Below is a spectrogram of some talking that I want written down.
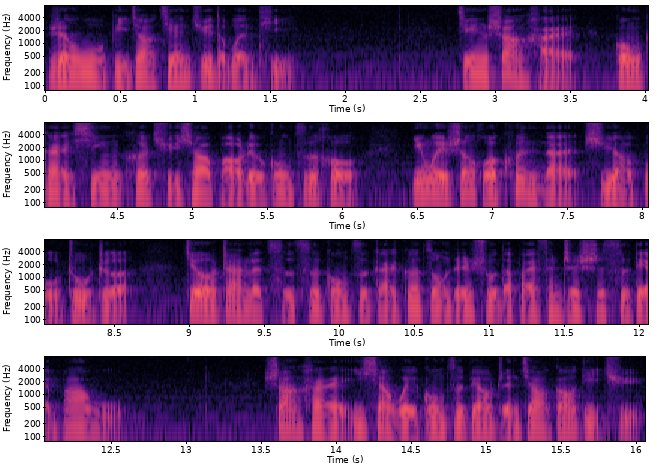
任务比较艰巨的问题。仅上海工改薪和取消保留工资后，因为生活困难需要补助者，就占了此次工资改革总人数的百分之十四点八五。上海一向为工资标准较高地区，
